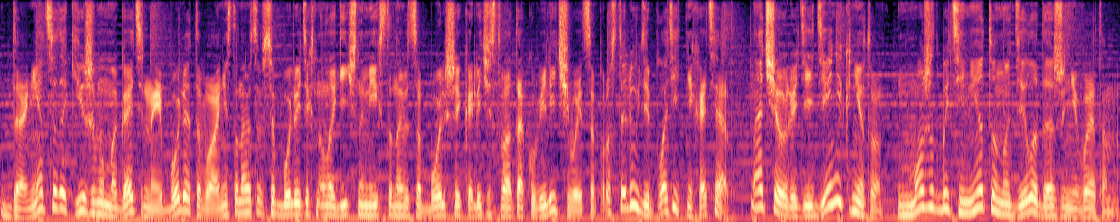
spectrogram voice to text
Да нет, все такие же вымогательные, более того, они становятся все более технологичными, их становится больше, и количество атак увеличивается, просто люди платить не хотят. А чё, у людей денег нету? Может быть и нету, но дело даже не в этом.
